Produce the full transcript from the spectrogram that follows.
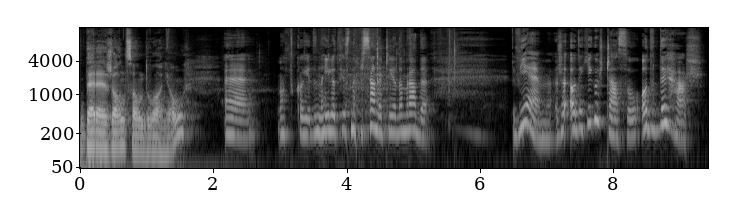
Dereżącą dłonią. E, no tylko jedyne ile tu jest napisane, czy ja dam radę. Wiem, że od jakiegoś czasu oddychasz.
